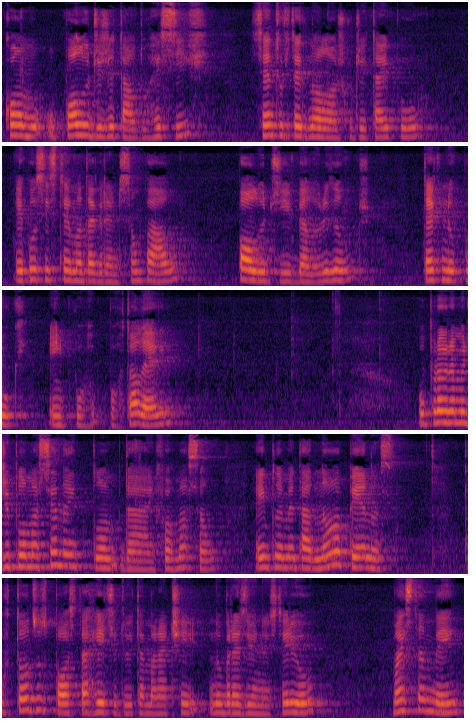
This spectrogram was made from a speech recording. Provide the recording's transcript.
como o Polo Digital do Recife, Centro Tecnológico de Itaipu, Ecossistema da Grande São Paulo, Polo de Belo Horizonte, Tecnopuc em Porto Alegre o programa Diplomacia da Informação é implementado não apenas por todos os postos da rede do Itamaraty no Brasil e no exterior, mas também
